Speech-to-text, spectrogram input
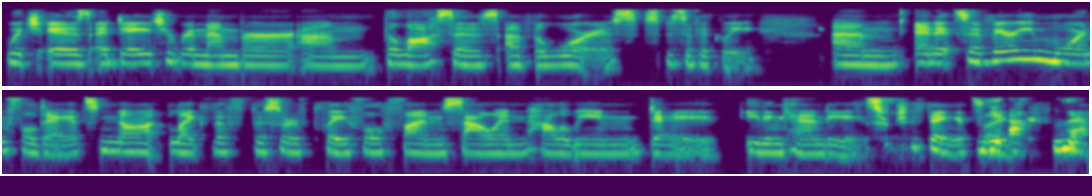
which is a day to remember um, the losses of the wars specifically. Um, and it's a very mournful day. It's not like the the sort of playful, fun Samhain Halloween day eating candy sort of thing. It's like yeah, yeah.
